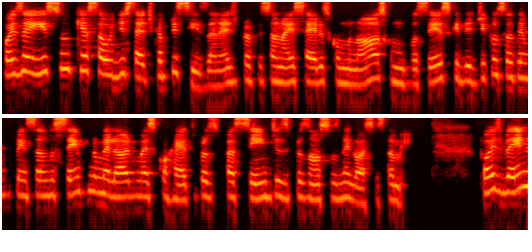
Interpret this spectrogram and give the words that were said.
pois é isso que a saúde estética precisa, né? De profissionais sérios como nós, como vocês, que dedicam seu tempo pensando sempre no melhor e mais correto para os pacientes e para os nossos negócios também. Pois bem,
